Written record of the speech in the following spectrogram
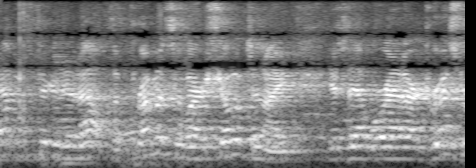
haven't figured it out, the premise of our show tonight is that we're at our dress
